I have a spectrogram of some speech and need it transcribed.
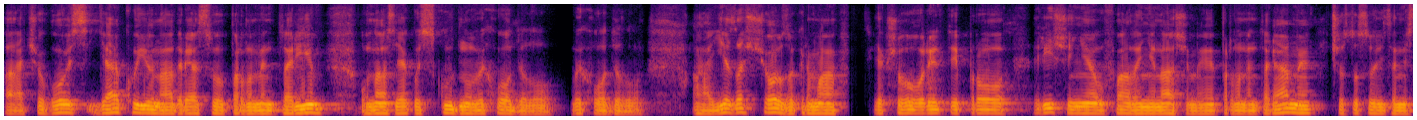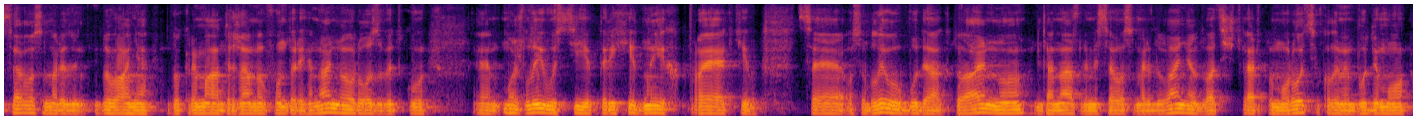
А чогось дякую на адресу парламентарів. У нас якось скудно виходило. виходило. А є за що, зокрема, якщо говорити про рішення, ухвалені нашими парламентарями, що стосується місцевого самоврядування, зокрема Державного фонду регіонального розвитку, е, можливості перехідних проєктів, це особливо буде актуально для нас, для місцевого самоврядування у 2024 році, коли ми будемо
